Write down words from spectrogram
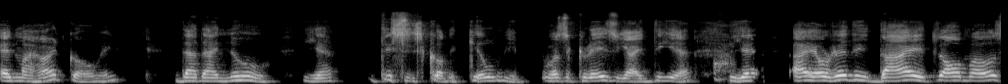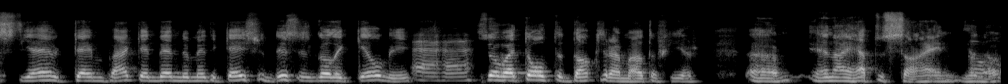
and my heart going that I knew, yeah, this is going to kill me. It was a crazy idea. Yeah, I already died almost. Yeah, came back, and then the medication. This is going to kill me. Uh-huh. So I told the doctor, I'm out of here, um, and I had to sign. You oh. know,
